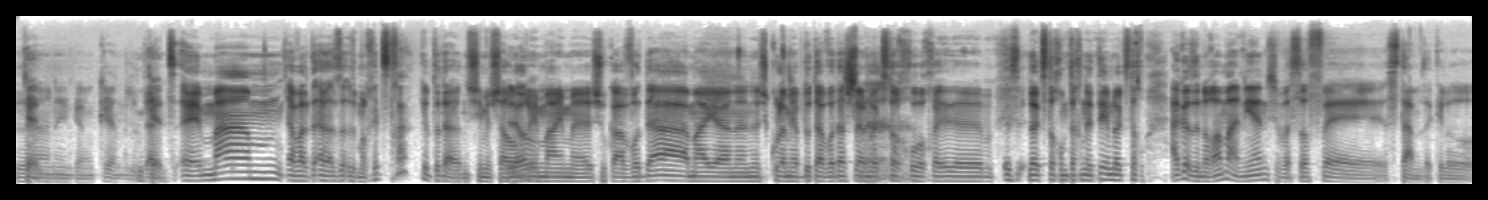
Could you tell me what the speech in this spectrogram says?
לא, כן. אני גם, כן, לדעת. אה, מה, אבל אה, זה מלחיץ אותך? כאילו, אתה יודע, אנשים ישר לא. אומרים מה עם אה, שוק העבודה, מה יהיה, שכולם יאבדו את העבודה שלהם, לא יצטרכו לא יצטרכו מתכנתים, לא יצטרכו... אגב, זה נורא מעניין שבסוף, סתם, זה כאילו...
